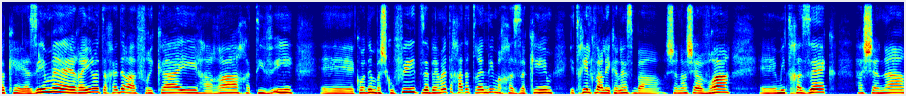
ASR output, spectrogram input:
אוקיי, okay, אז אם uh, ראינו את החדר האפריקאי הרך, הטבעי, uh, קודם בשקופית, זה באמת אחד הטרנדים החזקים, התחיל כבר להיכנס בשנה שעברה, uh, מתחזק. השנה,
